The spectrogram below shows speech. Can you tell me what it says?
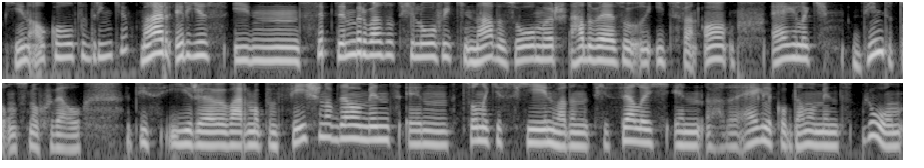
geen alcohol te drinken. Maar ergens in september was het, geloof ik, na de zomer, hadden wij zoiets van: oh, eigenlijk dient het ons nog wel. Het is hier, uh, we waren op een feestje op dat moment en het zonnetje scheen, we hadden het gezellig en we hadden eigenlijk op dat moment gewoon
